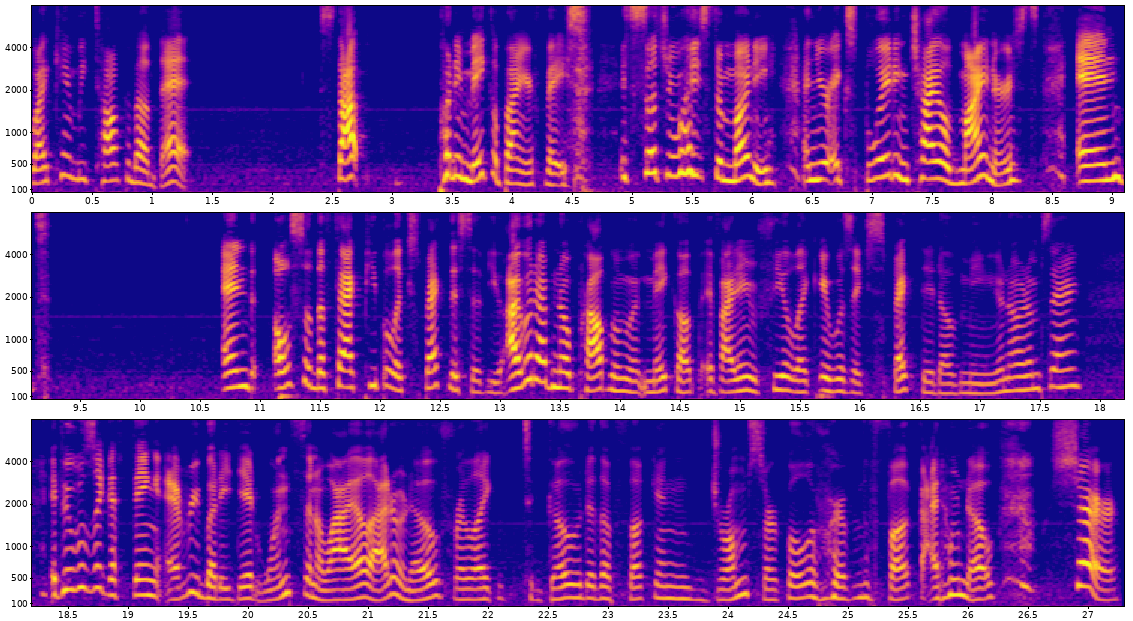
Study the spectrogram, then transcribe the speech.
why can't we talk about that? Stop putting makeup on your face. It's such a waste of money, and you're exploiting child miners, and and also the fact people expect this of you. I would have no problem with makeup if I didn't feel like it was expected of me. You know what I'm saying? If it was like a thing everybody did once in a while, I don't know, for like to go to the fucking drum circle or wherever the fuck, I don't know. Sure.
